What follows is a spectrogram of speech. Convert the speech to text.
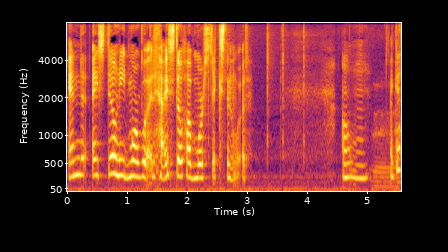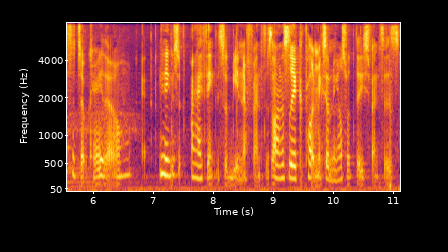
and I still need more wood. I still have more sticks than wood. Um, I guess it's okay though. You think this? I think this would be enough fences. Honestly, I could probably make something else with these fences.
